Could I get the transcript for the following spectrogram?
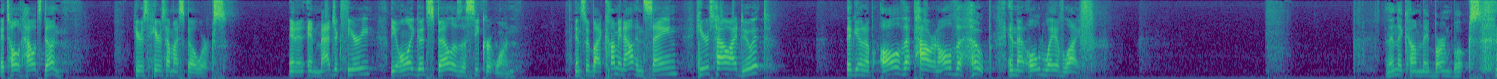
They told how it's done. Here's, here's how my spell works. And in, in magic theory, the only good spell is a secret one. And so by coming out and saying, here's how I do it, they've given up all of that power and all of the hope in that old way of life. And then they come and they burn books.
